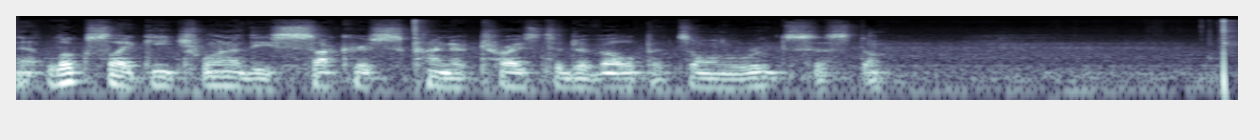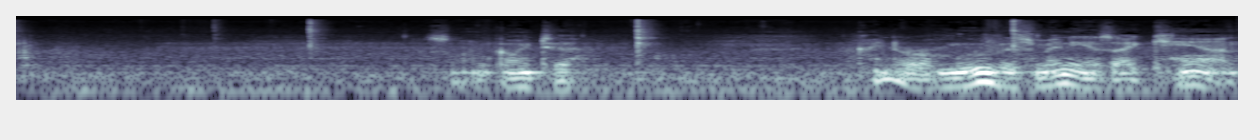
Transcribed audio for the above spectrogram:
And it looks like each one of these suckers kind of tries to develop its own root system. So I'm going to kind of remove as many as I can.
